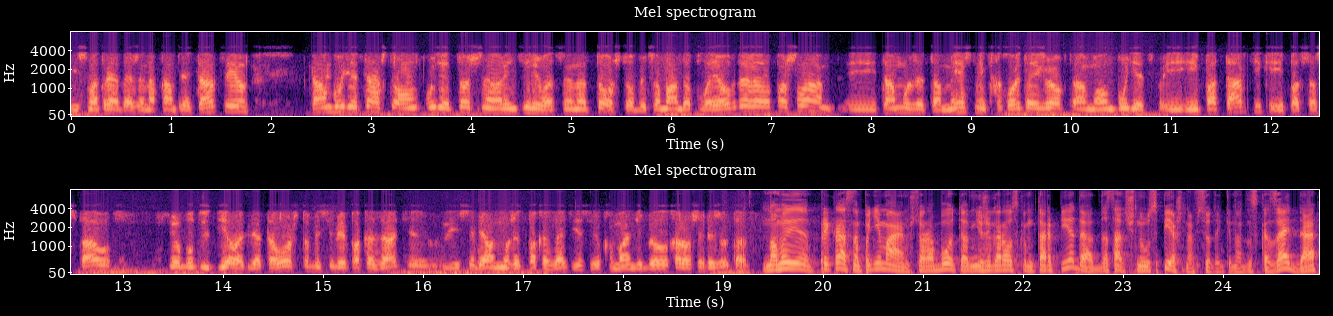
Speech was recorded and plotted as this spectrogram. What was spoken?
и смотря даже на комплектацию, там будет так, что он будет точно ориентироваться на то, чтобы команда плей-офф пошла, и там уже там местный какой-то игрок, там он будет и, и по тактике, и по составу все будет делать для того, чтобы себе показать, и себя он может показать, если в команде был хороший результат. Но мы прекрасно понимаем, что работа в Нижегородском торпедо достаточно успешно, все-таки надо сказать, да.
